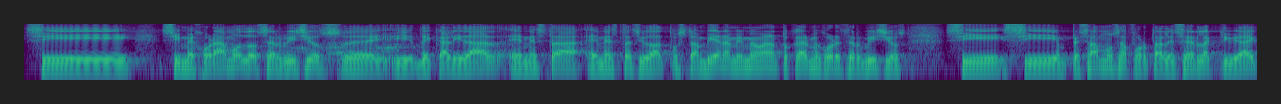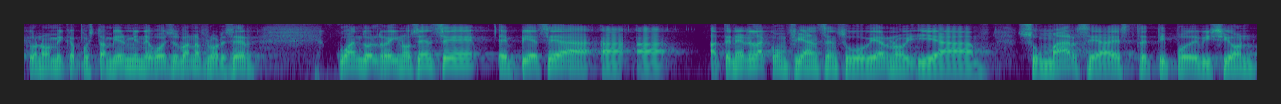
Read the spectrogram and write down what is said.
Si, si mejoramos los servicios eh, de calidad en esta, en esta ciudad, pues también a mí me van a tocar mejores servicios. Si, si empezamos a fortalecer la actividad económica, pues también mis negocios van a florecer. Cuando el reinocense empiece a a tener la confianza en su gobierno y a sumarse a este tipo de visión,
